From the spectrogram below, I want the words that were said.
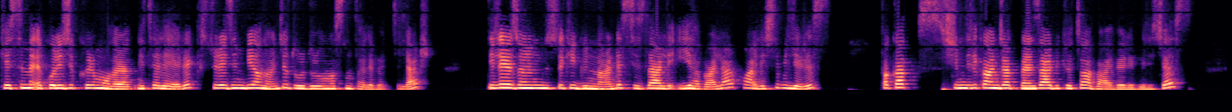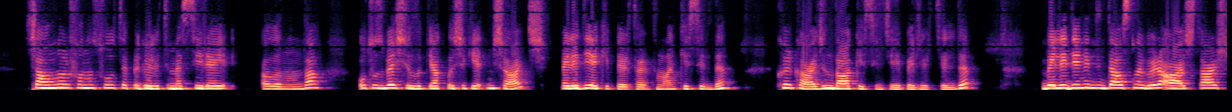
kesimi ekolojik kırım olarak niteleyerek sürecin bir an önce durdurulmasını talep ettiler. Dileriz önümüzdeki günlerde sizlerle iyi haberler paylaşabiliriz. Fakat şimdilik ancak benzer bir kötü haber verebileceğiz. Şanlıurfa'nın Sulutepe Göleti Mesire alanında 35 yıllık yaklaşık 70 ağaç belediye ekipleri tarafından kesildi. 40 ağacın daha kesileceği belirtildi. Belediyenin iddiasına göre ağaçlar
